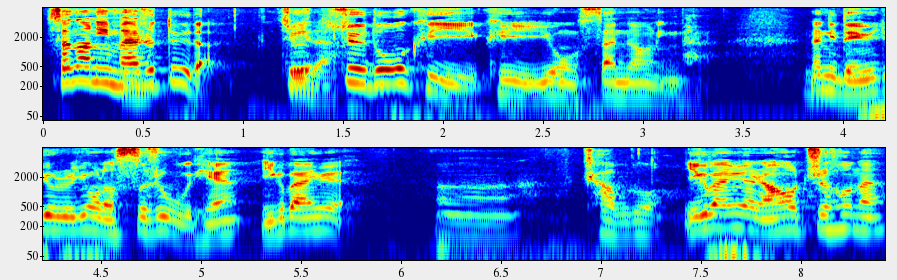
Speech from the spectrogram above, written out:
三张临牌是对的，就最多可以可以用三张临牌，那你等于就是用了四十五天，一个半月，嗯，差不多。一个半月，然后之后呢？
